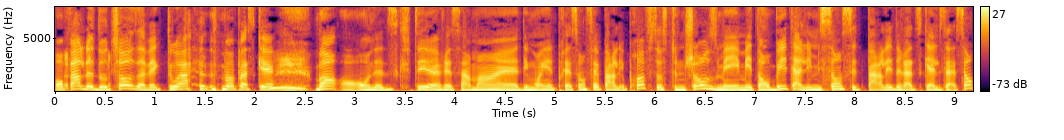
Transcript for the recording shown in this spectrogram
on parle de d'autres choses avec toi. bon, parce que, Oui. bon, on, on a discuté euh, récemment euh, des moyens de pression faits par les profs, ça c'est une chose, mais, mais ton but à l'émission, c'est de parler de radicalisation.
